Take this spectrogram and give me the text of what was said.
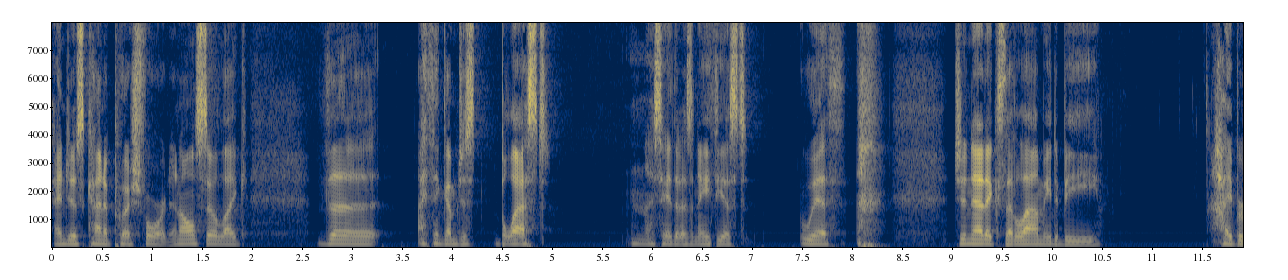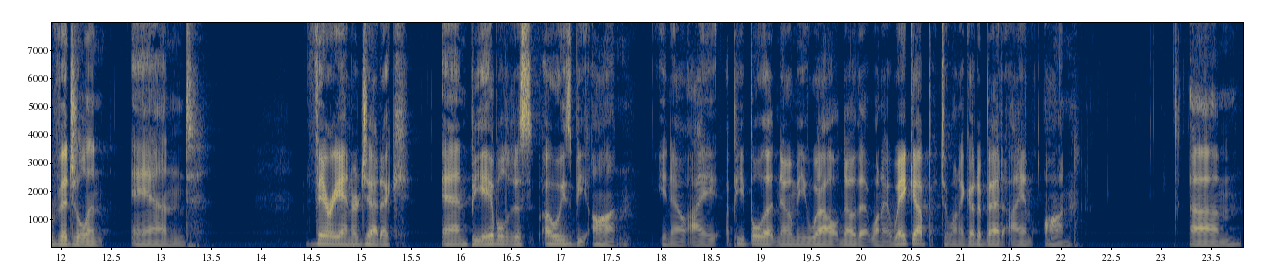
and just kind of push forward. And also, like, the, I think I'm just blessed, and I say that as an atheist, with genetics that allow me to be hyper vigilant and very energetic and be able to just always be on. You know, I people that know me well know that when I wake up to when I go to bed, I am on. Um,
